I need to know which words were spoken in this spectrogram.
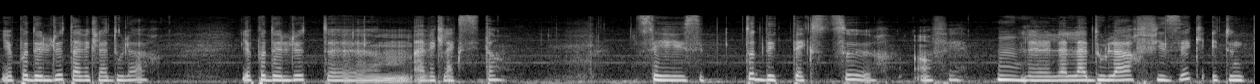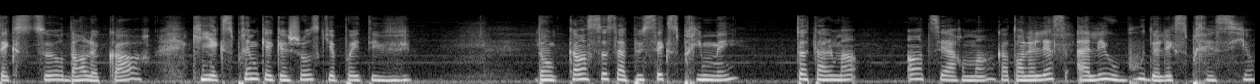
Il n'y a pas de lutte avec la douleur. Il n'y a pas de lutte euh, avec l'accident. C'est c'est toutes des textures, en fait. Hmm. Le- la, la douleur physique est une texture dans le corps qui exprime quelque chose qui n'a pas été vu. Donc, quand ça, ça peut s'exprimer totalement, entièrement, quand on le laisse aller au bout de l'expression,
